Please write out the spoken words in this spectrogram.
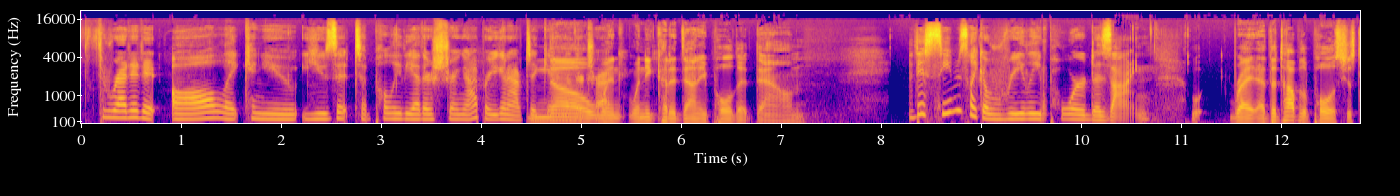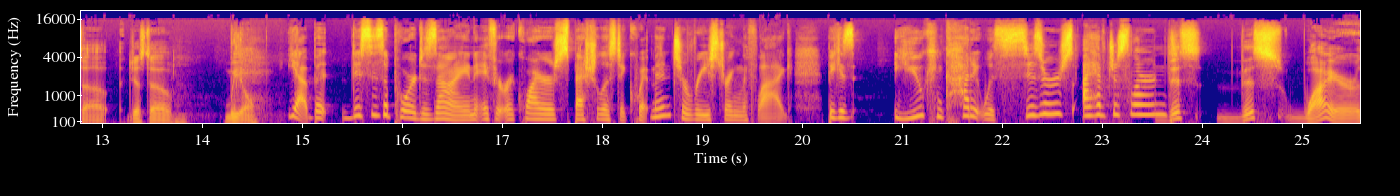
Threaded it all? Like, can you use it to pulley the other string up? Or are you gonna have to get No, another truck? when when he cut it down, he pulled it down. this seems like a really poor design. Right at the top of the pole, it's just a just a wheel. Yeah, but this is a poor design if it requires specialist equipment to restring the flag because you can cut it with scissors. I have just learned. This this wire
